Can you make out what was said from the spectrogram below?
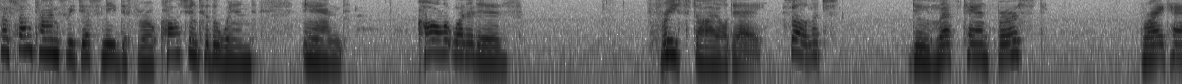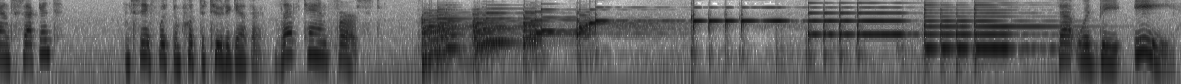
So sometimes we just need to throw caution to the wind and call it what it is freestyle day. So let's do left hand first, right hand second, and see if we can put the two together. Left hand first. That would be E.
